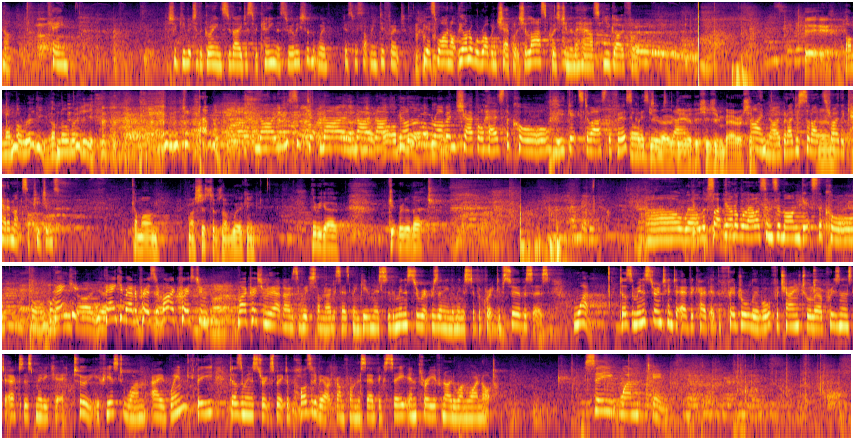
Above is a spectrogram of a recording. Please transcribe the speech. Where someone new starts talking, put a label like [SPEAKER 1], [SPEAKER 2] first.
[SPEAKER 1] No. Keen. Should give it to the Greens today just for keenness, really, shouldn't we? Just for something different. yes, why not? The Honourable Robin Chappell, it's your last question in the House. You go for it.
[SPEAKER 2] Yeah.
[SPEAKER 3] I'm, I'm not ready. I'm not ready.
[SPEAKER 1] No, you sit down. No, no,
[SPEAKER 3] no,
[SPEAKER 1] no.
[SPEAKER 3] I'll
[SPEAKER 1] the Honourable
[SPEAKER 3] be there.
[SPEAKER 1] Robin Chappell has the call. He gets to ask the first
[SPEAKER 3] oh
[SPEAKER 1] question
[SPEAKER 3] dear, oh
[SPEAKER 1] today.
[SPEAKER 3] dear, this is embarrassing.
[SPEAKER 1] I know, but I just thought I'd throw um, the cat amongst the pigeons.
[SPEAKER 3] Come on, my system's not working. Here we go. Get rid of that.
[SPEAKER 1] Oh, well, looks like the Honourable Alison Xamon gets the call. Oh,
[SPEAKER 4] Thank you.
[SPEAKER 1] go, yeah.
[SPEAKER 4] Thank you, Madam President. My question, my question without notice of which some notice has been given is to the Minister representing the Minister for Corrective Services. One, does the Minister intend to advocate at the federal level for change to allow prisoners to access Medicare? Two, if yes to one, A, when? B, does the Minister expect a positive outcome from this advocacy? And three, if no to one, why not? C 110.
